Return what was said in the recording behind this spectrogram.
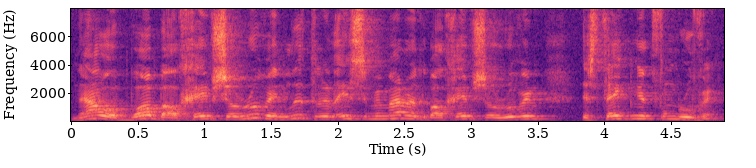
Now, above Balchev Shal Reuven, literally Esim Imanu, the Balchev Shal Reuven is taking it from Reuven.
